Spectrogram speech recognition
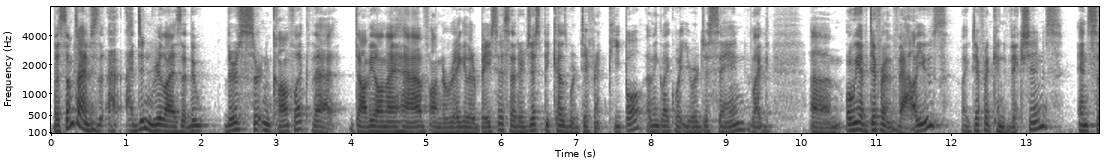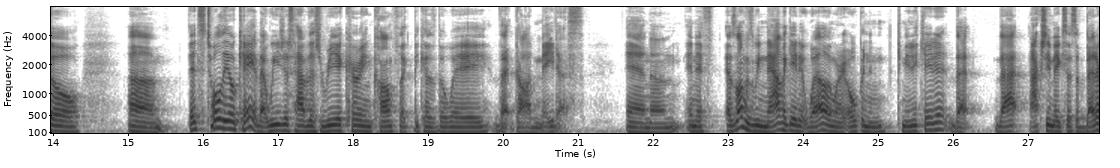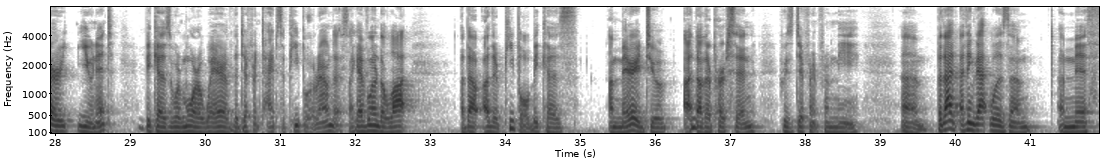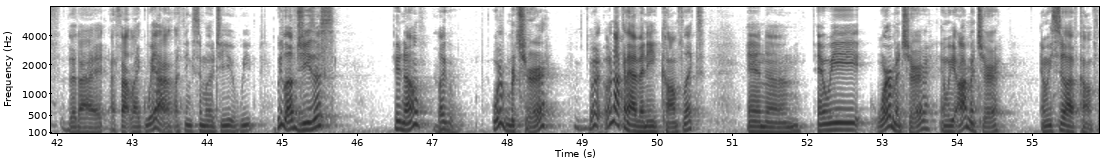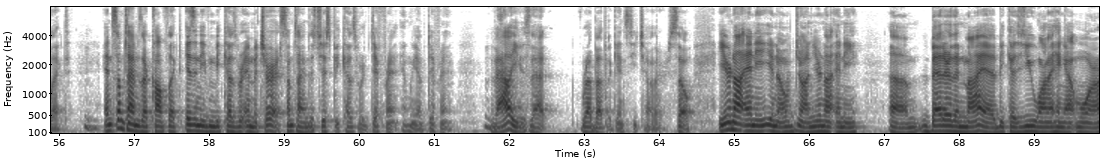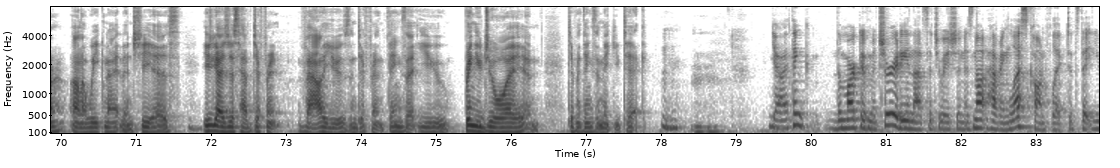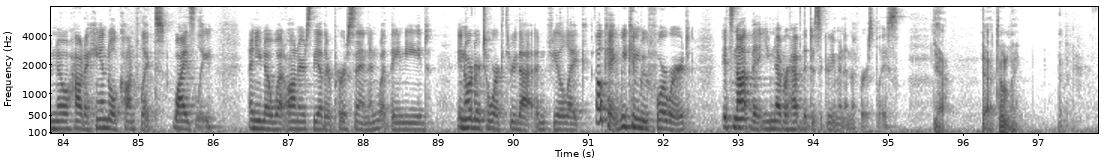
but sometimes I didn't realize that there, there's certain conflict that Daviel and I have on a regular basis that are just because we're different people. I think like what you were just saying, mm-hmm. like, um, or we have different values, like different convictions, and so um, it's totally okay that we just have this reoccurring conflict because of the way that God made us. And um, and if as long as we navigate it well and we're open and communicate it, that that actually makes us a better unit because we're more aware of the different types of people around us. Like I've learned a lot about other people because I'm married to another person who's different from me. Um, but that I think that was um, a myth that I, I thought like, yeah, I think similar to you. We we love Jesus, you know, mm-hmm. like we're mature. Mm-hmm. We're, we're, not gonna have any conflict, and um, and we were mature and we are mature, and we still have conflict. Mm-hmm. And sometimes our conflict isn't even because we're immature. Sometimes it's just because we're different and we have different mm-hmm. values that rub up against each other. So you're not any, you know, Jon, you're not any um, better than Maya because you want to hang out more on a weeknight than she is. Mm-hmm. You guys just have different values and different things that you bring you joy and different things that make you tick. Mm-hmm. Mm-hmm. Yeah, I think the mark of maturity in that situation is not having less conflict. It's that you know how to handle conflict wisely and you know what honors the other person and what they need in order to work through that and feel like okay we can move forward it's not that you never have the disagreement in the first place yeah yeah totally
